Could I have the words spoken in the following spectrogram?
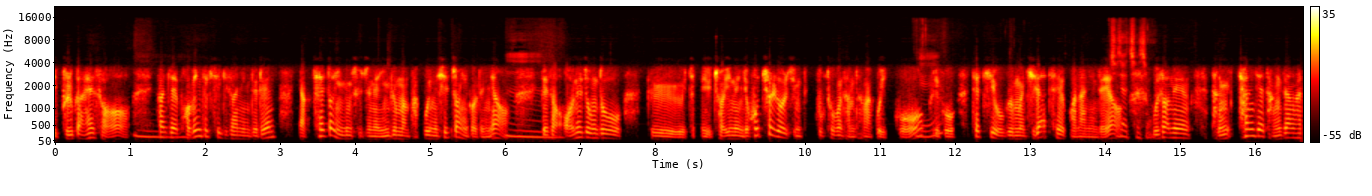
이 불과해서 음. 현재 법인 택시 기사님들은 약 최저 임금 수준의 임금만 받고 있는 실정이거든요. 음. 그래서 어느 정도 그 저희는 이제 호출료를 지금 국토부는 담당하고 있고 예. 그리고 택시 요금은 지자체의 권한인데요. 지자체죠. 우선은 당- 현재 당장 할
